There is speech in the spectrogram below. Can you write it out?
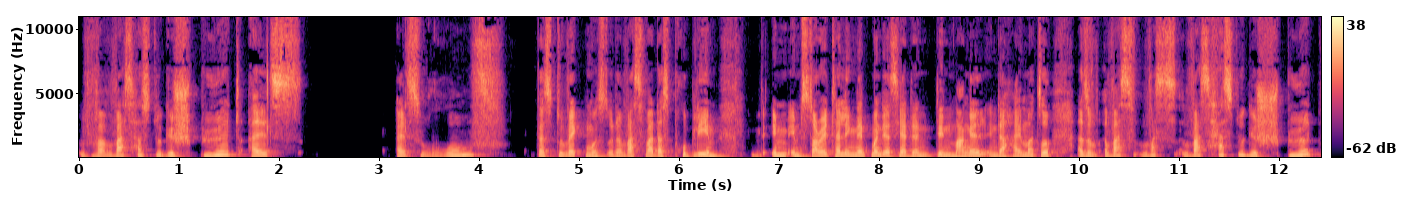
Was hast du gespürt als als Ruf, dass du weg musst? Oder was war das Problem? Im, im Storytelling nennt man das ja den, den Mangel in der Heimat so. Also was was was hast du gespürt,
